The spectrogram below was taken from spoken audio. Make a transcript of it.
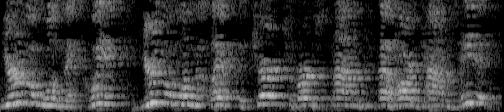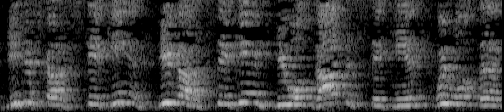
You're the one that quit. You're the one that left the church first time uh, hard times hit. You just got to stick in. You got to stick in. You want God to stick in. We want uh,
